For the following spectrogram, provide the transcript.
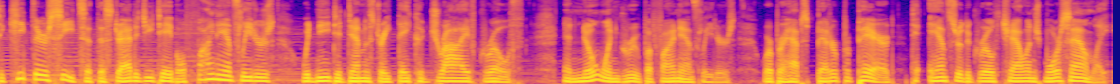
To keep their seats at the strategy table, finance leaders would need to demonstrate they could drive growth. And no one group of finance leaders were perhaps better prepared to answer the growth challenge more soundly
